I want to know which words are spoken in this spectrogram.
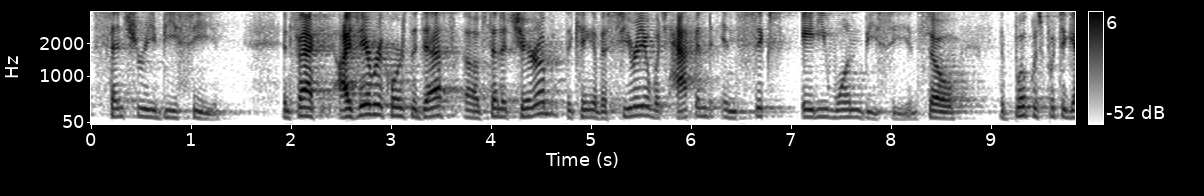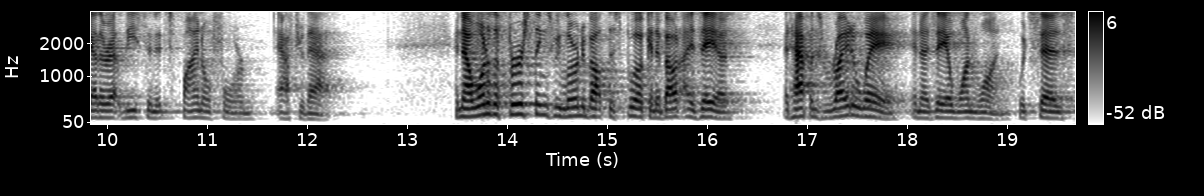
century BC. In fact, Isaiah records the death of Sennacherib, the king of Assyria, which happened in 681 BC. And so the book was put together, at least in its final form, after that. And now, one of the first things we learn about this book and about Isaiah, it happens right away in Isaiah 1 1, which says,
